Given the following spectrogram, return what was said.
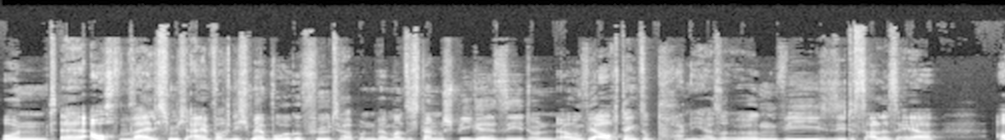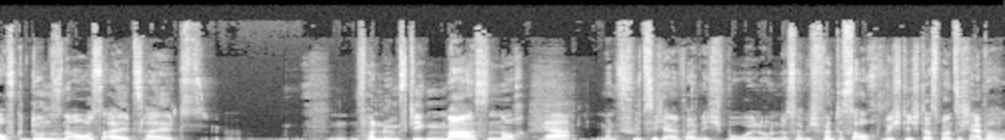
Und äh, auch weil ich mich einfach nicht mehr wohlgefühlt habe. Und wenn man sich dann im Spiegel sieht und irgendwie auch denkt, so, boah, nee, also irgendwie sieht das alles eher aufgedunsen aus als halt vernünftigen Maßen noch. Ja. Man fühlt sich einfach nicht wohl. Und deshalb, ich fand das auch wichtig, dass man sich einfach,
